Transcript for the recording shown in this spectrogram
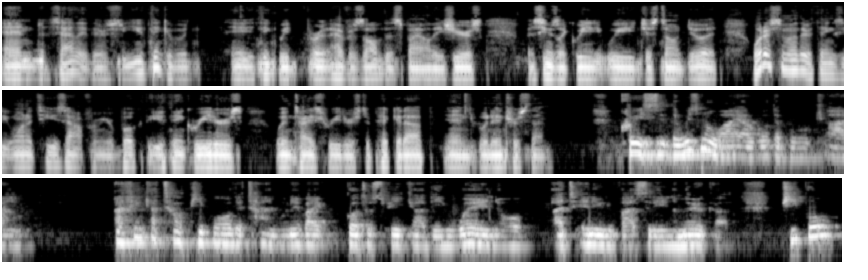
and sadly, there's you think it would you think we'd have resolved this by all these years, but it seems like we, we just don't do it. What are some other things that you want to tease out from your book that you think readers would entice readers to pick it up and would interest them? Chris, the reason why I wrote the book, I, I think I tell people all the time whenever I go to speak at the UN or at any university in America, people,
